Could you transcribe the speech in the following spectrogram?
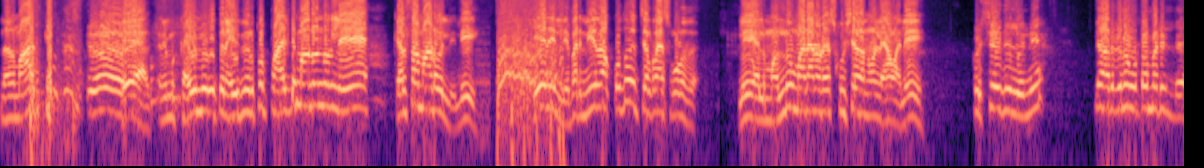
ನನ್ ಮಾತು ಏ. ನಿಮ್ ಕೈ ಮುಗಿತೀನಿ ಐದ್ನೂರು ರೂಪಾಯಿ ಪಾರ್ಟಿ ಮಾಡೋನ್ರಲ್ಲಿ ಕೆಲಸ ಮಾಡೋಲ್ಲಿ ಲೇ. ಏನಿಲ್ಲ ಬರೀ ನೀರ್ ಹಾಕೋದು ಚಿಲ್ರಾಯಿಸ್ಕೊಳ್ಳೋದು ಲೇ ಅಲ್ಲಿ ಮಲ್ಲು ಮಾಡ್ಯ ನೋಡಿ ಎಷ್ಟು ಖುಷಿ ಅದ ನೋಡಿ ಅವ ಲೇ. ಖುಷಿ ಇದಿಲ್ಲ ನೀ. ಎರಡ್ ದಿನ ಊಟ ಮಾಡಿಲ್ಲ ನೋಡ್ಲಿ.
